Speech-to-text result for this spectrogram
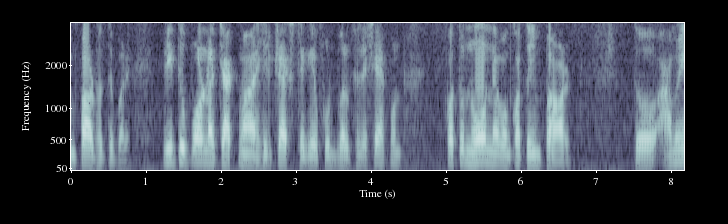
ইম্পাওয়ার্ড হতে পারে। ঋতুপর্ণা চাকমা হিল ট্র্যাক্স থেকে ফুটবল খেলে, সে এখন কত নোন এবং কত ইম্পাওয়ার্ড তো আমি,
